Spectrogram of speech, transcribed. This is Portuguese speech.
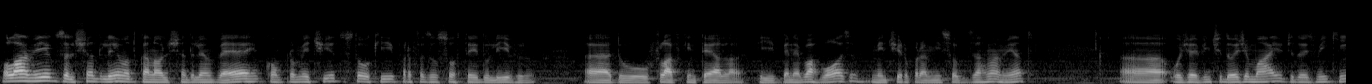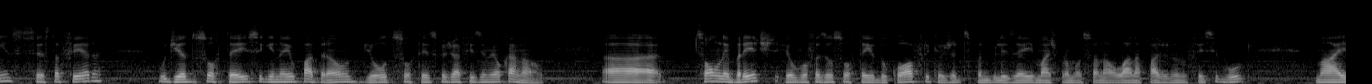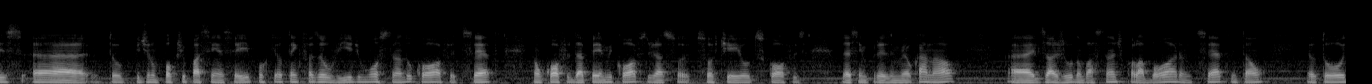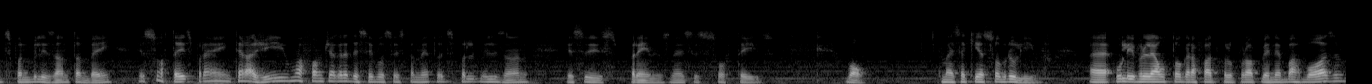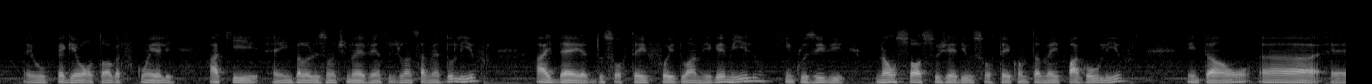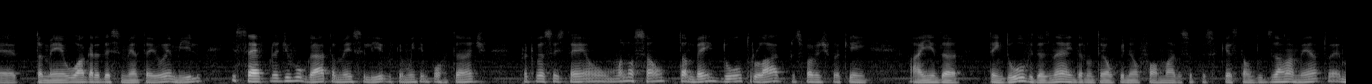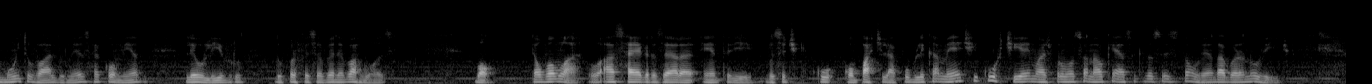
Olá amigos, Alexandre Lima do canal Alexandre Lima BR, comprometido, estou aqui para fazer o sorteio do livro uh, do Flávio Quintela e Bené Barbosa, Mentira para mim sobre desarmamento. Uh, hoje é 22 de maio de 2015, sexta-feira, o dia do sorteio, seguindo aí o padrão de outros sorteios que eu já fiz em meu canal. Uh, só um lembrete, eu vou fazer o sorteio do cofre, que eu já disponibilizei a imagem promocional lá na página no Facebook mas estou uh, pedindo um pouco de paciência aí porque eu tenho que fazer o vídeo mostrando o cofre, etc. É um cofre da PM Cofres, já sorteei outros cofres dessa empresa no meu canal. Uh, eles ajudam bastante, colaboram, etc. Então eu estou disponibilizando também esses sorteios para interagir e uma forma de agradecer vocês também. Estou disponibilizando esses prêmios, né, esses sorteios. Bom, mas aqui é sobre o livro. Uh, o livro é autografado pelo próprio Bené Barbosa. Eu peguei o autógrafo com ele aqui é, em Belo Horizonte no evento de lançamento do livro. A ideia do sorteio foi do amigo Emílio, que inclusive não só sugeriu o sorteio, como também pagou o livro. Então, uh, é, também o agradecimento aí ao Emílio e serve para divulgar também esse livro, que é muito importante, para que vocês tenham uma noção também do outro lado, principalmente para quem ainda tem dúvidas, né, ainda não tem uma opinião formada sobre essa questão do desarmamento, é muito válido mesmo, recomendo ler o livro do professor Bené Barbosa. Bom, então vamos lá. As regras eram entre você tinha que compartilhar publicamente e curtir a imagem promocional, que é essa que vocês estão vendo agora no vídeo.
